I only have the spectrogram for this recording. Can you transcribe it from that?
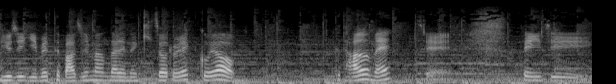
뮤직 이벤트 마지막 날에는 기절을 했고요. 그 다음에 이제 베이직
